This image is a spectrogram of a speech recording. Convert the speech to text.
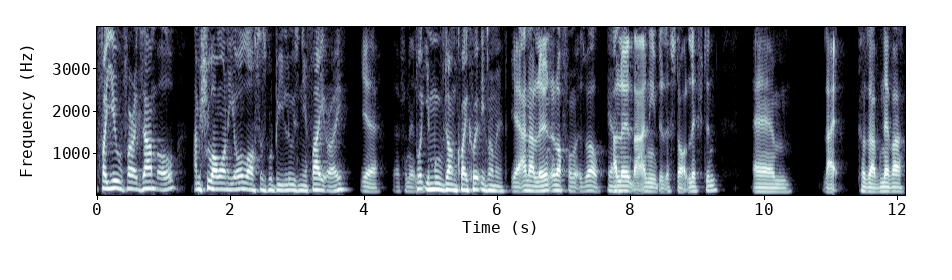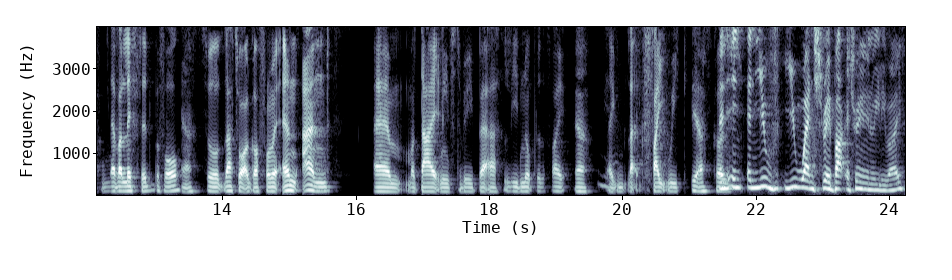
for you, for example, I'm sure one of your losses would be losing your fight, right? Yeah, definitely. But you moved on quite quickly from it. Yeah, and I learned a lot from it as well. Yeah. I learned that I needed to start lifting, um, like because I've never never lifted before. Yeah. So that's what I got from it, and and um, my diet needs to be better leading up to the fight. Yeah, Like like fight week. Yeah, And, and and you've you went straight back to training, really, right?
